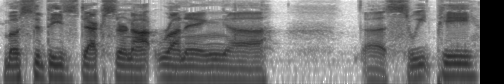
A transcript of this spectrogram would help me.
most of these decks are not running uh, uh, Sweet Pea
